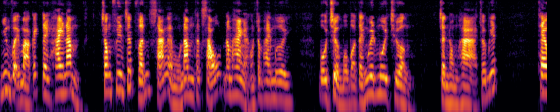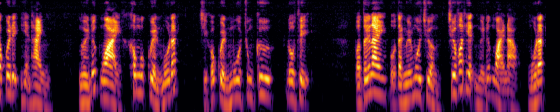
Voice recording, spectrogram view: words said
nhưng vậy mà cách đây 2 năm, trong phiên chất vấn sáng ngày 5 tháng 6 năm 2020, Bộ trưởng Bộ Tài nguyên Môi trường Trần Hồng Hà cho biết, theo quy định hiện hành, người nước ngoài không có quyền mua đất, chỉ có quyền mua chung cư, đô thị. Và tới nay, Bộ Tài nguyên Môi trường chưa phát hiện người nước ngoài nào mua đất.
